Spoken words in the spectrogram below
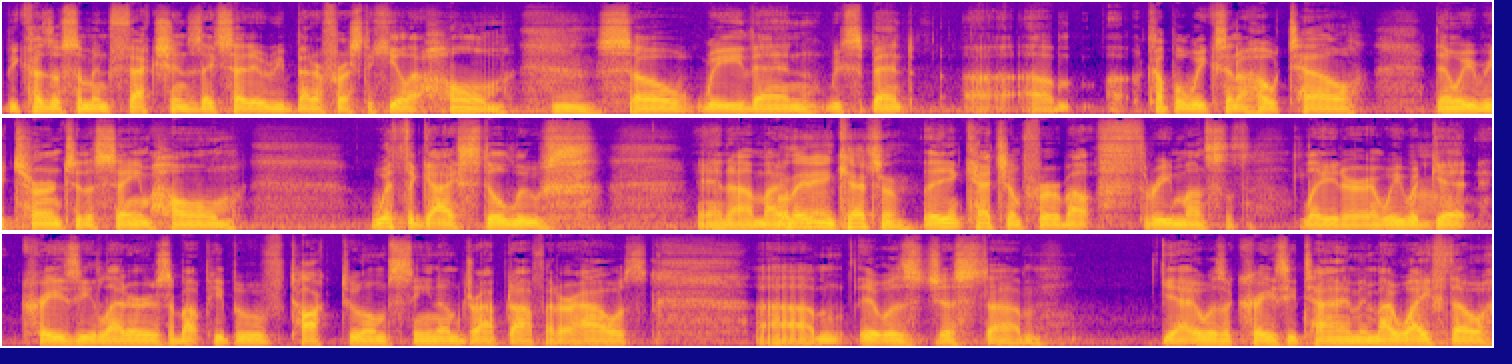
because of some infections, they said it would be better for us to heal at home. So we then we spent uh, um, a couple weeks in a hotel. Then we returned to the same home with the guy still loose. And my, Oh, they didn't catch him. they didn't catch him for about three months later, and we would get crazy letters about people who've talked to him, seen him, dropped off at our house. Um, it was just, um, yeah, it was a crazy time. And my wife, though,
